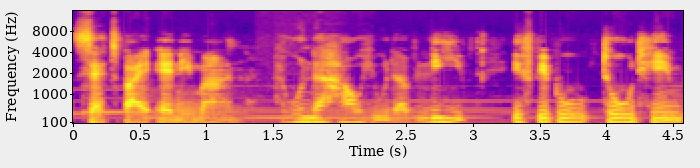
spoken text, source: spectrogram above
set by any man. I wonder how he would have lived if people told him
